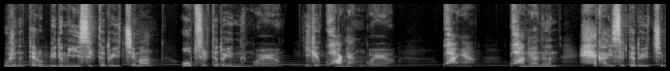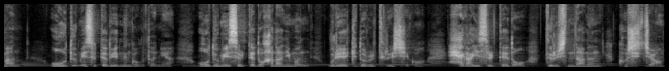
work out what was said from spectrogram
우리는 때로 믿음이 있을 때도 있지만 없을 때도 있는 거예요. 이게 광야인 거예요. 광야. 광야는 해가 있을 때도 있지만 어둠이 있을 때도 있는 거거든요. 어둠이 있을 때도 하나님은 우리의 기도를 들으시고 해가 있을 때도 들으신다는 것이죠.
